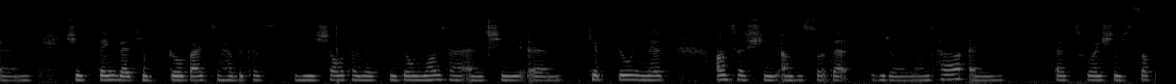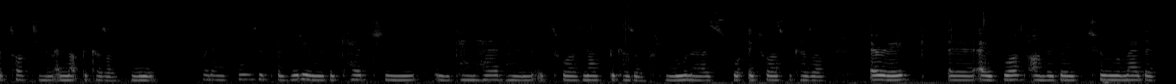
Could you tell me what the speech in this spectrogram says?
um, she think that he'd go back to her because he showed her that he don't want her and she um, kept doing it until she understood that he don't want her and that's why she stopped talking to him and not because of me. When I posted a video with a caption, you can have him, it was not because of Luna, it was because of Erik. Uh, I was on the day too mad at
